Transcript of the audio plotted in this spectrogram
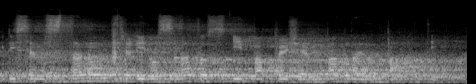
kdy jsem stanul před jeho svatostí papežem Pavlem V.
